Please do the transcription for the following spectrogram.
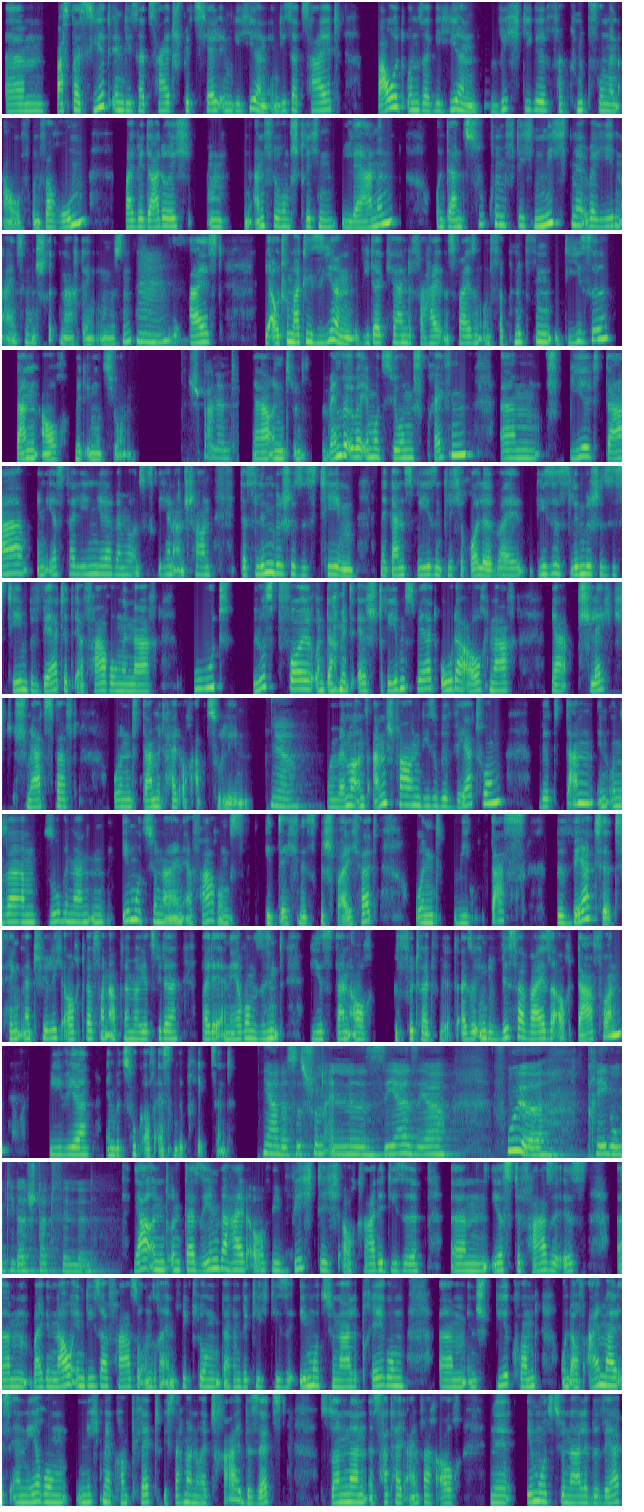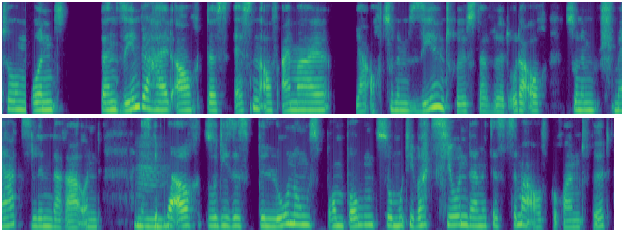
Ähm, was passiert in dieser Zeit speziell im Gehirn? In dieser Zeit baut unser Gehirn wichtige Verknüpfungen auf. Und warum? Weil wir dadurch hm, in Anführungsstrichen lernen und dann zukünftig nicht mehr über jeden einzelnen Schritt nachdenken müssen. Mhm. Das heißt, wir automatisieren wiederkehrende Verhaltensweisen und verknüpfen diese dann auch mit Emotionen. Spannend. Ja, und, und wenn wir über Emotionen sprechen, ähm, spielt da in erster Linie, wenn wir uns das Gehirn anschauen, das limbische System eine ganz wesentliche Rolle, weil dieses limbische System bewertet Erfahrungen nach gut, lustvoll und damit erstrebenswert oder auch nach ja schlecht, schmerzhaft und damit halt auch abzulehnen. Ja. Und wenn wir uns anschauen, diese Bewertung wird dann in unserem sogenannten emotionalen Erfahrungsgedächtnis gespeichert. Und wie das bewertet, hängt natürlich auch davon ab, wenn wir jetzt wieder bei der Ernährung sind, wie es dann auch gefüttert wird. Also in gewisser Weise auch davon, wie wir in Bezug auf Essen geprägt sind. Ja, das ist schon eine sehr, sehr frühe Prägung, die da stattfindet. Ja, und, und da sehen wir halt auch, wie wichtig auch gerade diese ähm, erste Phase ist, ähm, weil genau in dieser Phase unserer Entwicklung dann wirklich diese emotionale Prägung ähm, ins Spiel kommt. Und auf einmal ist Ernährung nicht mehr komplett, ich sag mal, neutral besetzt, sondern es hat halt einfach auch eine emotionale Bewertung. Und dann sehen wir halt auch, dass Essen auf einmal ja auch zu einem Seelentröster wird oder auch zu einem Schmerzlinderer. Und mhm. es gibt mhm. ja auch so dieses Belohnungsbonbon zur Motivation, damit das Zimmer aufgeräumt wird.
